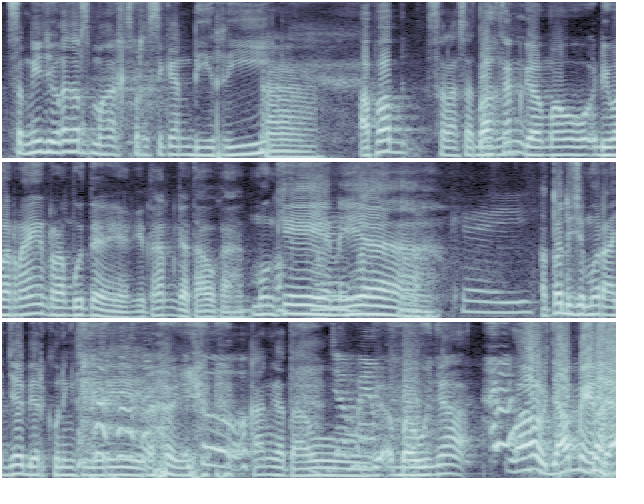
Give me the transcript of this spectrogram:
Seni juga kan harus mengekspresikan diri. Nah, apa Salah satu bahkan nggak mau diwarnain rambutnya ya kita kan nggak tahu kan. Mungkin iya. oke Atau dijemur aja biar kuning sendiri. itu kan nggak tahu. Jamet. Baunya wow jamet ya.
